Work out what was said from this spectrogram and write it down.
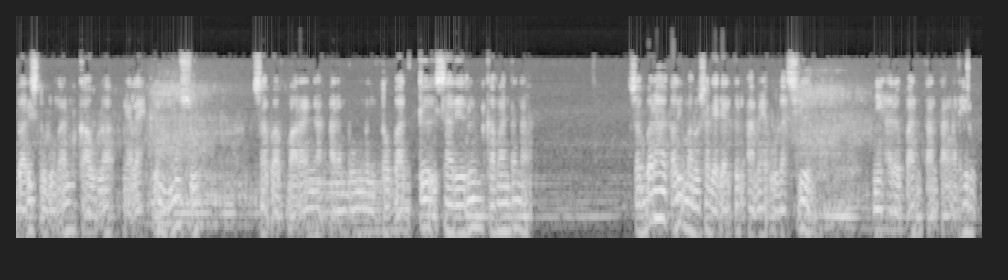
baris nulungan kaula ngelehkeun musuh sabab marana arembungeun tobat teu sareureun ka mantena. Sabaraha kali manusia gadarkeun ameh nying hareupan tantangan hirup.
